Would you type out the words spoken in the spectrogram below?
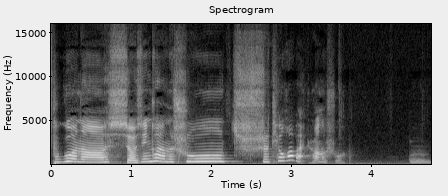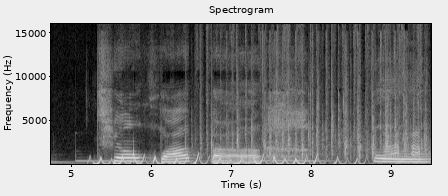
不过呢，小新看的书是天花板上的书。天花板。嗯，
